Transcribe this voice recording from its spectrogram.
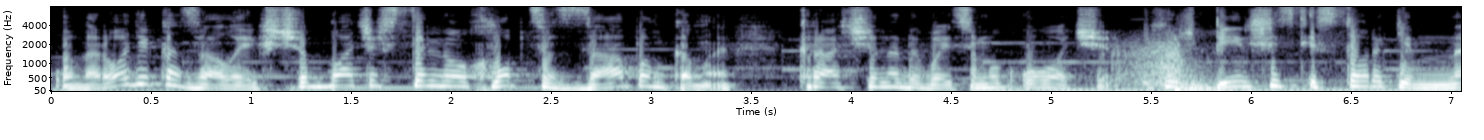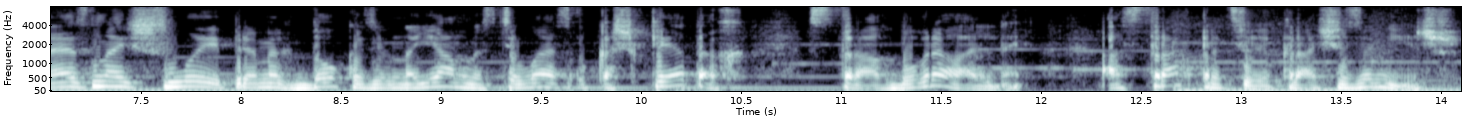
У народі казали, якщо бачиш стильного хлопця з запанками, краще не дивись йому в очі. Хоч більшість істориків не знайшли прямих доказів наявності лес у кашкетах, страх був реальний, а страх працює краще за ніж.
